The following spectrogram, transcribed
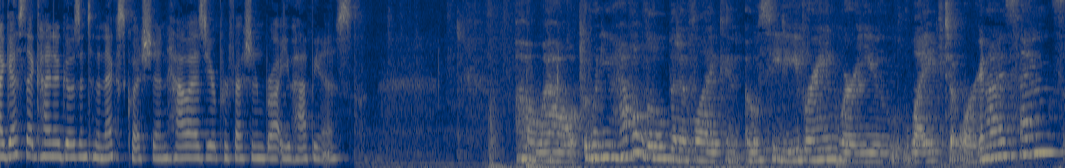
I guess that kind of goes into the next question. How has your profession brought you happiness? Oh wow. When you have a little bit of like an OCD brain where you like to organize things,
